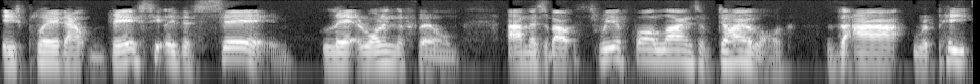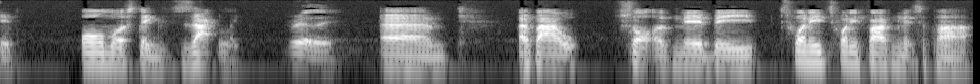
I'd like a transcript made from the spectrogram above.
is played out basically the same later on in the film, and there's about three or four lines of dialogue that are repeated almost exactly. Really? Um, about sort of maybe 20, 25 minutes apart.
